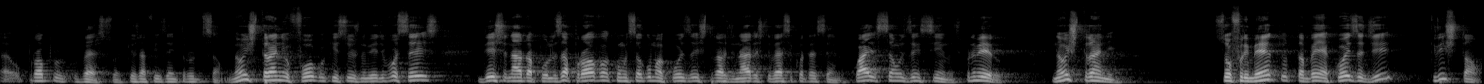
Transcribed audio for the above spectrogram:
é o próprio verso que eu já fiz a introdução. Não estranhe o fogo que surge no meio de vocês, deixe nada a pô-los à prova, como se alguma coisa extraordinária estivesse acontecendo. Quais são os ensinos? Primeiro, não estranhe. Sofrimento também é coisa de cristão.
